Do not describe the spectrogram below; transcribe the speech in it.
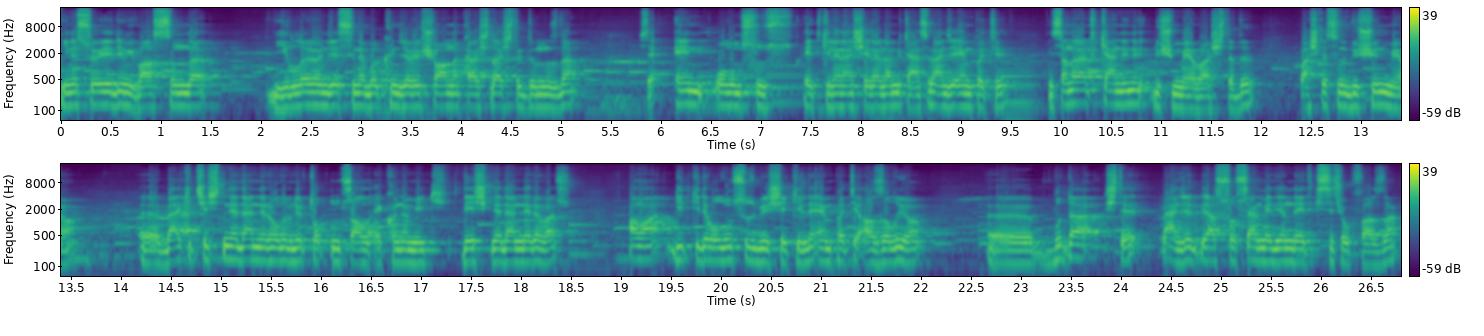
Yine söylediğim gibi aslında yıllar öncesine bakınca ve şu anla karşılaştırdığımızda işte en olumsuz etkilenen şeylerden bir tanesi bence empati. İnsanlar artık kendini düşünmeye başladı. Başkasını düşünmüyor. Ee, belki çeşitli nedenleri olabilir. Toplumsal, ekonomik, değişik nedenleri var. Ama gitgide olumsuz bir şekilde empati azalıyor. Ee, bu da işte bence biraz sosyal medyanın da etkisi çok fazla.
